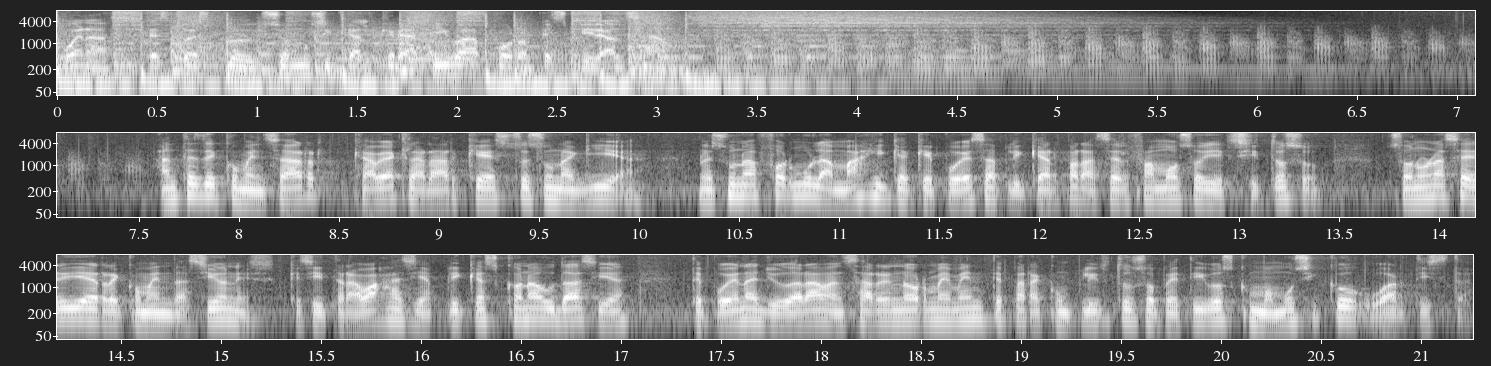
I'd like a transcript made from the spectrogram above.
buenas. Esto es producción musical creativa por Espiral Sound. Antes de comenzar, cabe aclarar que esto es una guía, no es una fórmula mágica que puedes aplicar para ser famoso y exitoso. Son una serie de recomendaciones que si trabajas y aplicas con audacia, te pueden ayudar a avanzar enormemente para cumplir tus objetivos como músico o artista.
